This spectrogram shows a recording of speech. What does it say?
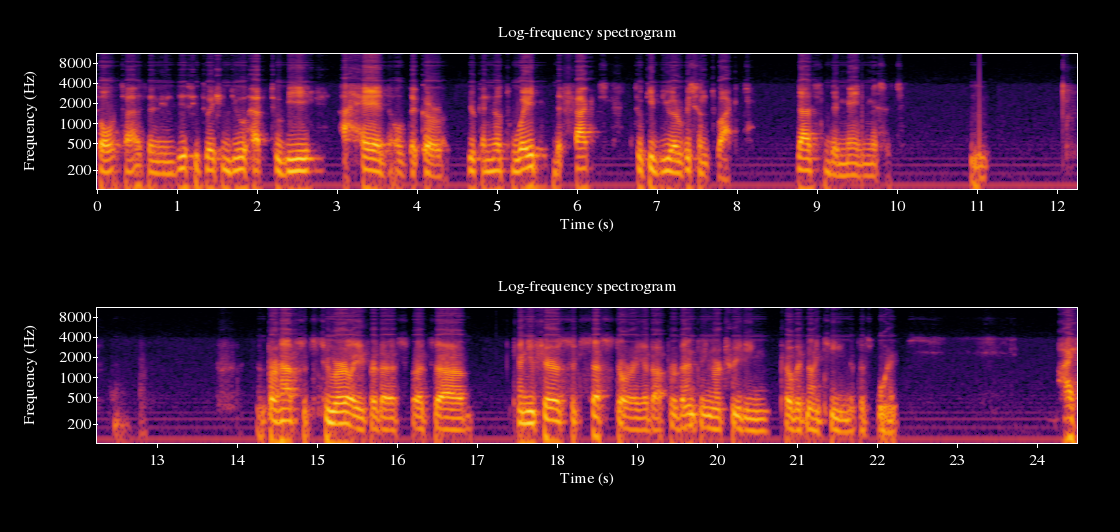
taught us, and in this situation, you have to be ahead of the curve. You cannot wait the facts to give you a reason to act. That's the main message. Mm-hmm. Perhaps it's too early for this, but uh, can you share a success story about preventing or treating COVID-19 at this point? I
